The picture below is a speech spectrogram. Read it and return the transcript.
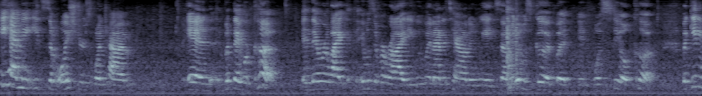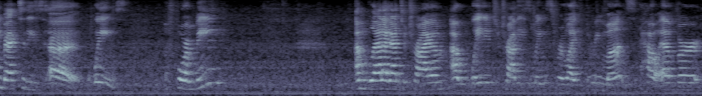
He had me eat some oysters one time, and but they were cooked, and they were like it was a variety. We went out of town and we ate some, and it was good, but it was still cooked. But getting back to these uh, wings, for me, I'm glad I got to try them. I waited to try these wings for like three months. However,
